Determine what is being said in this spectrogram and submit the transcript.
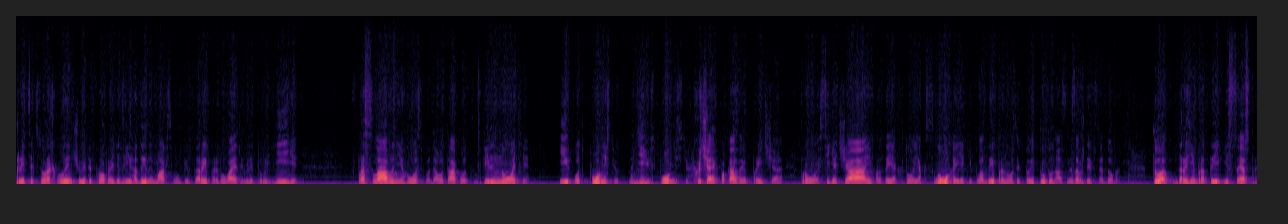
30-40 хвилин чуєте проповіді, 2 години, максимум півтори, перебуваєте в літургії, в прославленні Господа, отак от в спільноті. І от повністю, надіюсь, повністю, хоча як показує притча про сіяча і про те, як хто як слухає, які плоди приносить, то і тут у нас не завжди все добре. То, дорогі брати і сестри,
